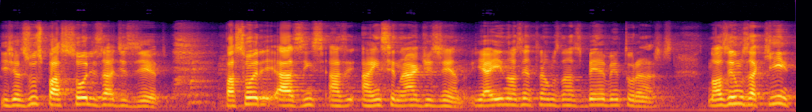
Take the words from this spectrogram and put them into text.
e Jesus passou-lhes a dizer, passou a ensinar dizendo. E aí nós entramos nas bem-aventuranças. Nós vimos aqui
